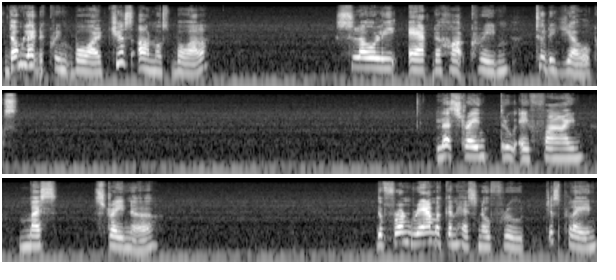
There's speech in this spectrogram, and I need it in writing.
Don't let the cream boil, just almost boil. Slowly add the hot cream to the yolks. Let's strain through a fine mesh strainer. The front ramekin has no fruit, just plain.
